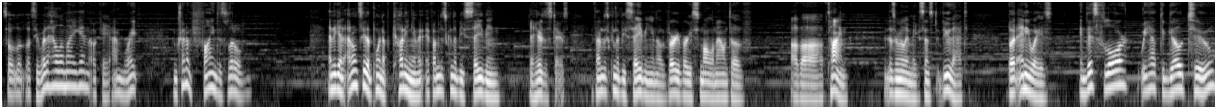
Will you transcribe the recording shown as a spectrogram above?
so let's see, where the hell am I again? Okay, I'm right, I'm trying to find this little... And again, I don't see the point of cutting him if I'm just going to be saving... Yeah, here's the stairs. If I'm just going to be saving, you know, a very, very small amount of, of, uh, of time, it doesn't really make sense to do that. But anyways, in this floor, we have to go to...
